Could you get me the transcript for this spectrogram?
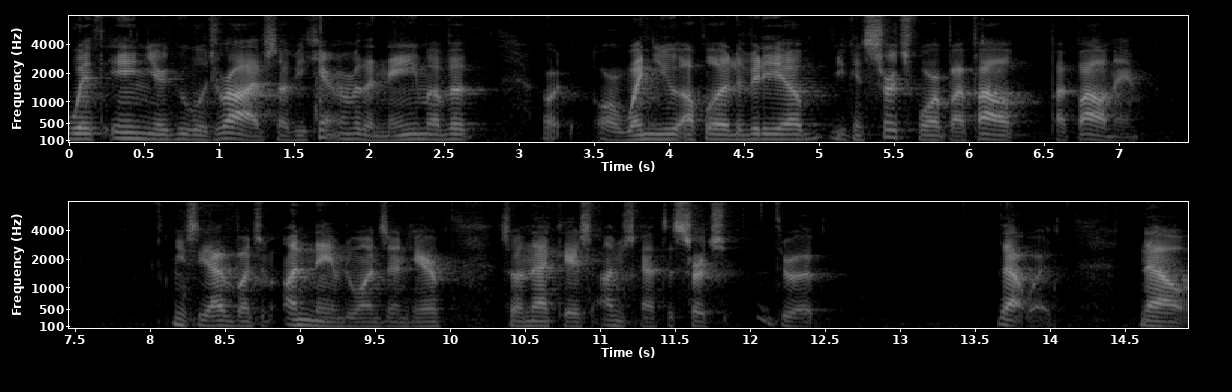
within your Google Drive. So if you can't remember the name of it or, or when you uploaded a video, you can search for it by file, by file name. You see I have a bunch of unnamed ones in here. So in that case, I'm just going to have to search through it that way. Now,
